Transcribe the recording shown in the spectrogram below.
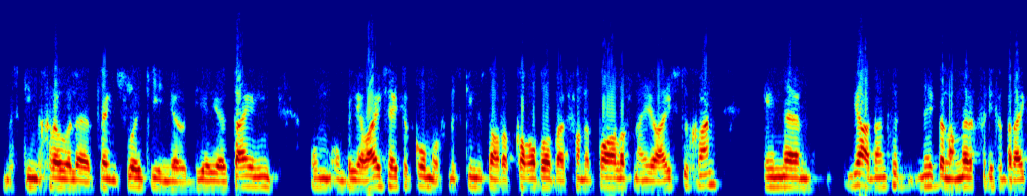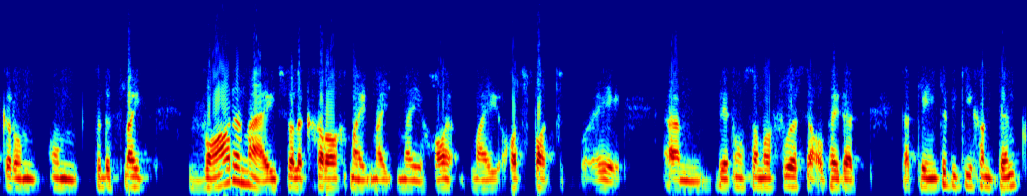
miskien grou hulle 'n klein slotjie in jou deur jou tuin om om by jou huis uit te kom of miskien is daar 'n kabel wat van 'n paal af na jou huis toe gaan. En ehm um, ja, dan is dit net belangrik vir die gebruiker om om te besluit waar in my huis wil ek graag my my my my hotspot hê. Ehm um, weet ons sommer voorstel altyd dat dat kliënte bietjie gaan dink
